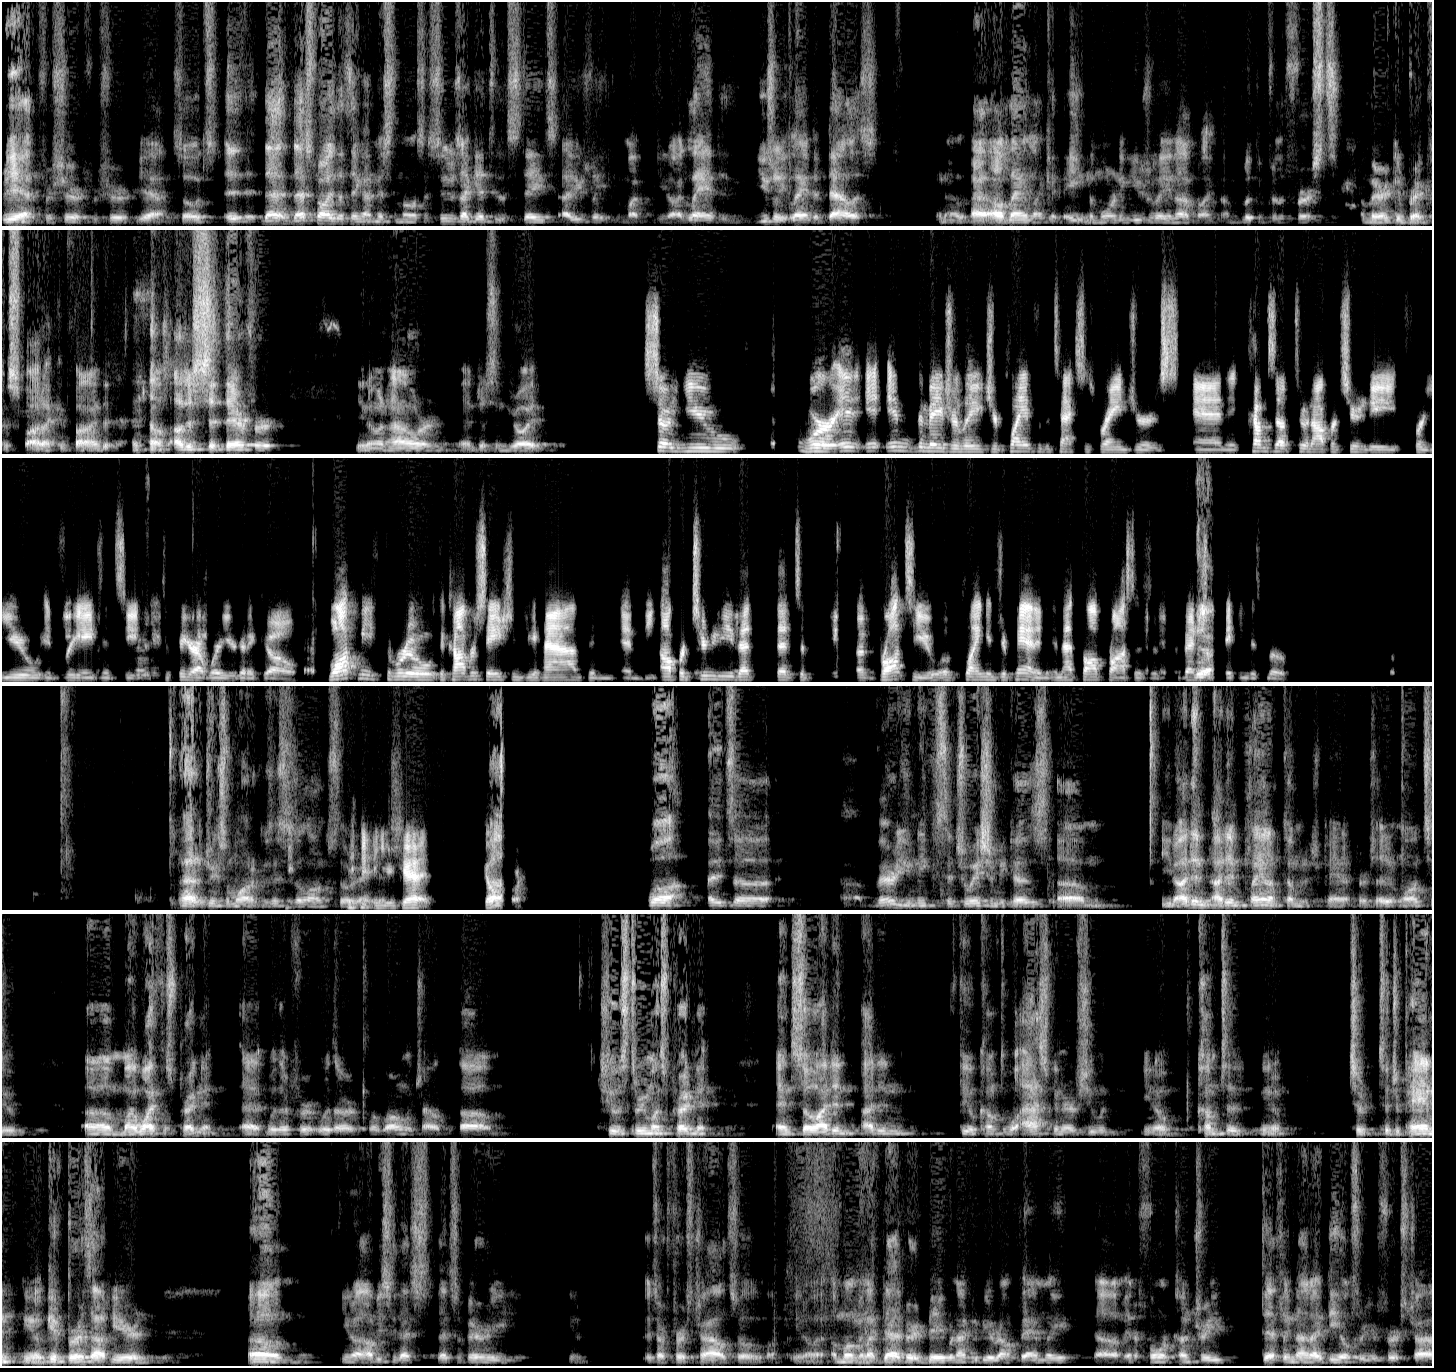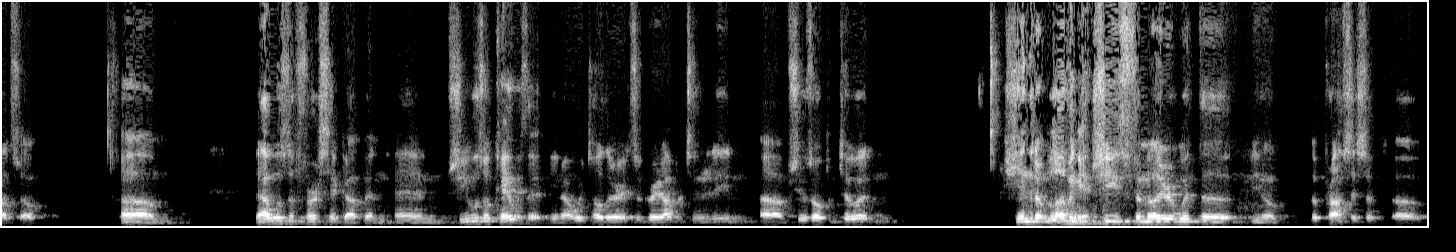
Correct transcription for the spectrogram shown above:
Yeah, for sure, for sure. Yeah, so it's it, that that's probably the thing I miss the most. As soon as I get to the states, I usually my you know I land usually land in Dallas and I'll, I'll land like at eight in the morning usually, and I'm like I'm looking for the first American breakfast spot I can find, and I'll, I'll just sit there for you know an hour and, and just enjoy it. So you were in, in the major leagues, you're playing for the Texas Rangers, and it comes up to an opportunity for you in free agency to figure out where you're going to go. Walk me through the conversations you have and, and the opportunity that that's a, a brought to you of playing in Japan and, and that thought process of eventually yeah. making this move. I had to drink some water because this is a long story. you're good. Go uh, for it. Well, it's a very unique situation because um, you know I didn't I didn't plan on coming to Japan at first. I didn't want to. Um, my wife was pregnant at, with her with our, our only child. Um, she was three months pregnant, and so I didn't I didn't feel comfortable asking her if she would you know come to you know to, to Japan you know give birth out here and um, you know obviously that's that's a very you know it's our first child, so you know a moment like that very big. We're not going to be around family um, in a foreign country. Definitely not ideal for your first child. So um, that was the first hiccup, and and she was okay with it. You know, we told her it's a great opportunity, and um, she was open to it, and she ended up loving it. She's familiar with the you know the process of, of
